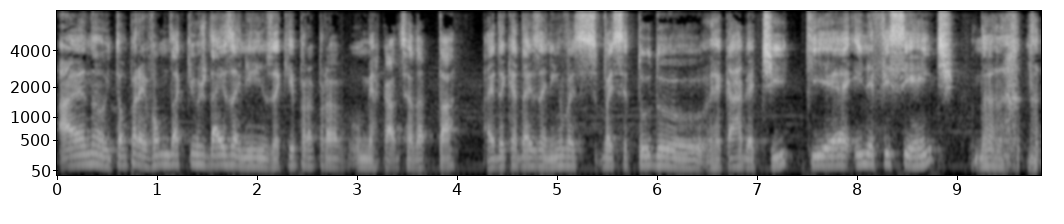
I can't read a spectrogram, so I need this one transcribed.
Ah, é, não. Então, peraí, vamos dar aqui uns 10 aninhos aqui para o mercado se adaptar. Aí daqui a 10 aninhos vai, vai ser tudo recarga T, que é ineficiente na, na,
